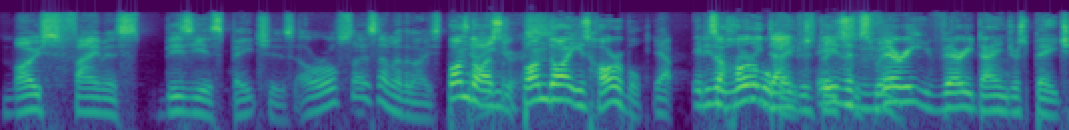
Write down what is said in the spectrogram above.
most famous, busiest beaches are also some of the most Bondi's, dangerous. Bondi is horrible. Yep. It is It's a a really horrible dangerous beach. It is beach a swim. very, very dangerous beach.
